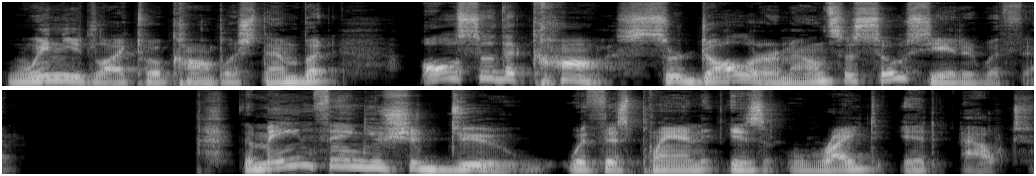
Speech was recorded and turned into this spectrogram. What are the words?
when you'd like to accomplish them, but also the costs or dollar amounts associated with them. The main thing you should do with this plan is write it out.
